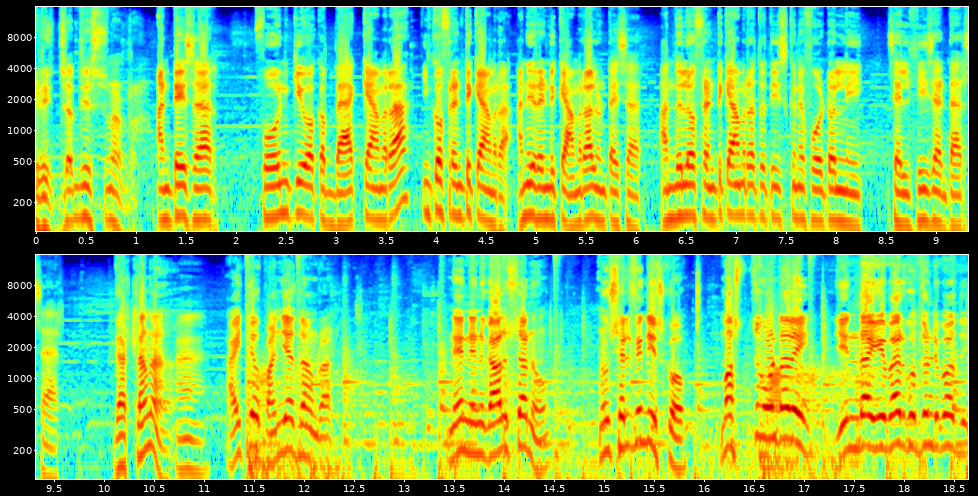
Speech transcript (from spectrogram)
ఇడు ఇజ్జత్ చేస్తున్నాడు రా అంటే సార్ ఫోన్కి ఒక బ్యాక్ కెమెరా ఇంకో ఫ్రంట్ కెమెరా అని రెండు కెమెరాలు ఉంటాయి సార్. అందులో ఫ్రంట్ కెమెరాతో తీసుకునే ఫోటోల్ని సెల్ఫీస్ అంటారు సార్. గట్లనా? ఆ. అయితే ఓ పని చేద్దాం రా. నేను నిన్ను కాలుస్తాను. నువ్వు సెల్ఫీ తీసుకో. మస్తుగా ఉంటుంది. జిందాగీ బారి గుర్తుండిపోద్ది.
